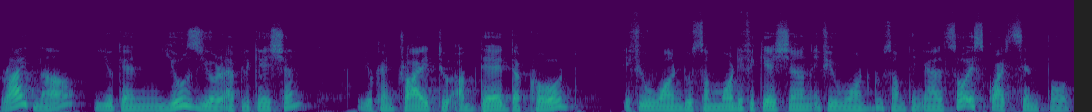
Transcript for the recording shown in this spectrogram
Right now you can use your application. You can try to update the code if you want to do some modification if you want to do something else. So it's quite simple.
